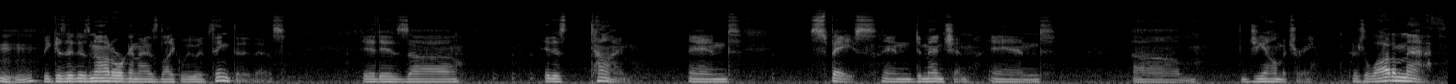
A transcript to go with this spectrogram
Mm-hmm. because it is not organized like we would think that it is. It is uh, it is time and space and dimension and um, geometry. There's a lot of math.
